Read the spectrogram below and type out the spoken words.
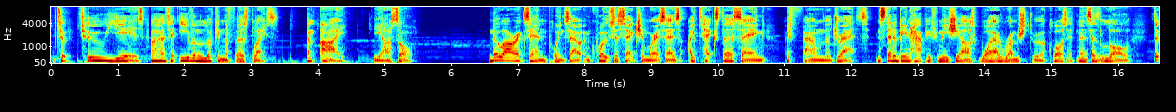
it took two years for her to even look in the first place. Am I the arsehole? No RXN points out and quotes a section where it says, I text her saying, I found the dress. Instead of being happy for me, she asked why I rummaged through a closet and then says, lol. So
